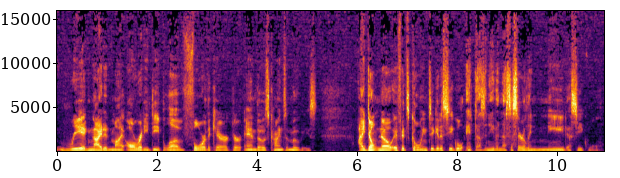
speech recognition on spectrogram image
reignited my already deep love for the character and those kinds of movies. I don't know if it's going to get a sequel. It doesn't even necessarily need a sequel.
